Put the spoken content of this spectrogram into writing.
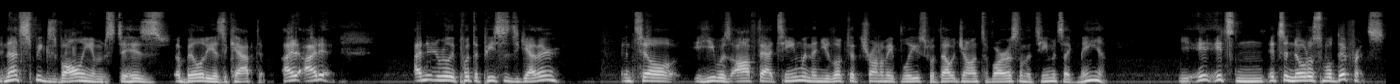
And that speaks volumes to his ability as a captain. I, I, I didn't really put the pieces together until he was off that team. And then you looked at the Toronto Maple Leafs without John Tavares on the team. It's like, man, it, it's it's a noticeable difference.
